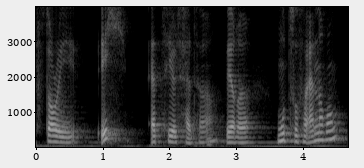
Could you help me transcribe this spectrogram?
Story ich erzählt hätte, wäre Mut zur Veränderung,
